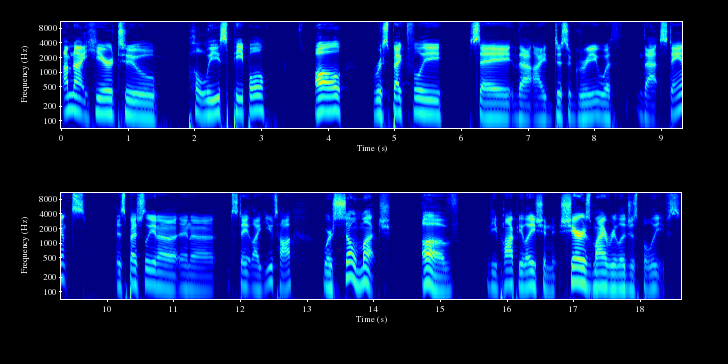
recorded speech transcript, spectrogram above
I'm not here to police people. I'll respectfully say that I disagree with that stance, especially in a in a state like Utah, where so much of the population shares my religious beliefs,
